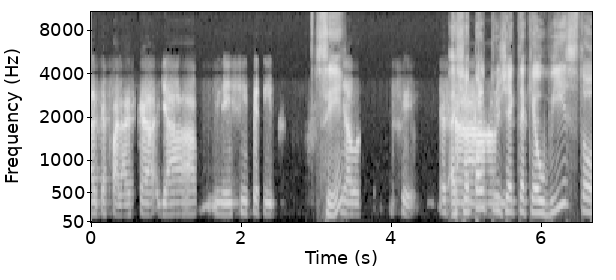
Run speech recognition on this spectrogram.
el que farà és que ja neixi petit. Sí? Llavors, sí. És Això que... pel projecte que heu vist o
